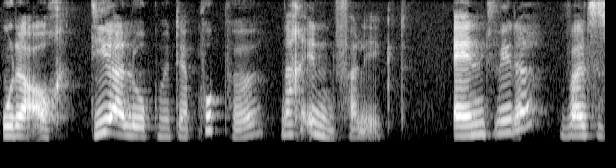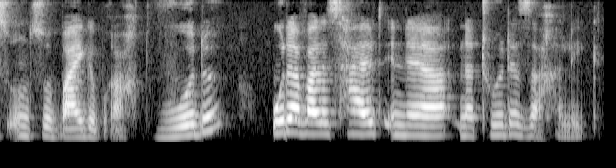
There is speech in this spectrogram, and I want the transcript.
oder auch Dialog mit der Puppe nach innen verlegt. Entweder, weil es uns so beigebracht wurde oder weil es halt in der Natur der Sache liegt.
